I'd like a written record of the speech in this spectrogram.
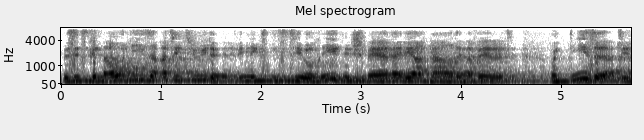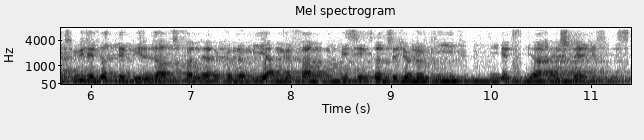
Das ist genau diese Attitüde, wenigstens theoretisch wäre er Herr der Welt. Und diese Attitüde wird bebildert, von der Ökonomie angefangen bis hin zur Psychologie, die jetzt hier einschlägig ist.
